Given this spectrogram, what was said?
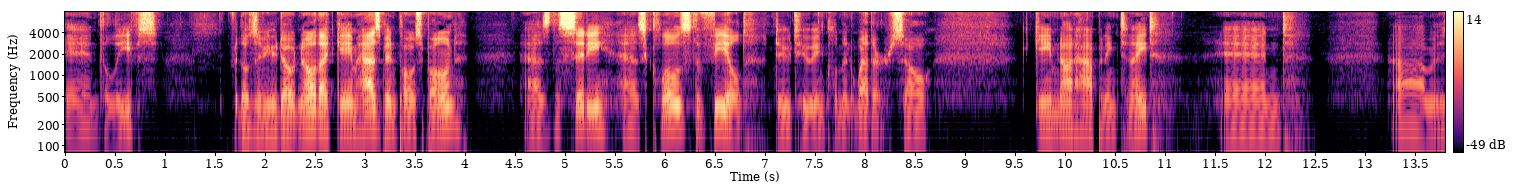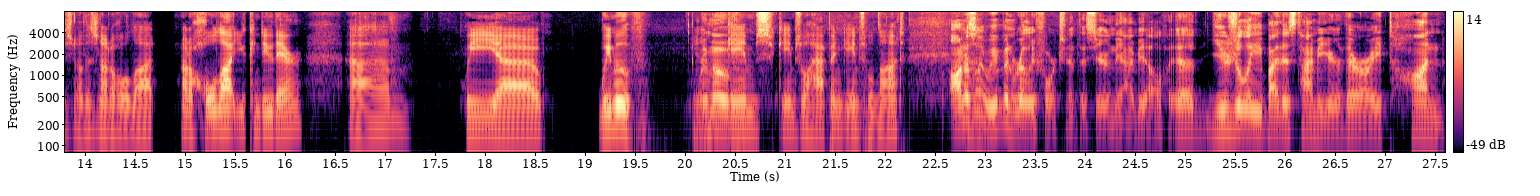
and the Leafs. For those of you who don't know, that game has been postponed as the city has closed the field due to inclement weather. So, game not happening tonight, and um, there's no, there's not a whole lot, not a whole lot you can do there. Um, we uh, we move. You We move. Games games will happen. Games will not. Honestly, Um, we've been really fortunate this year in the IBL. Uh, usually, by this time of year, there are a ton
